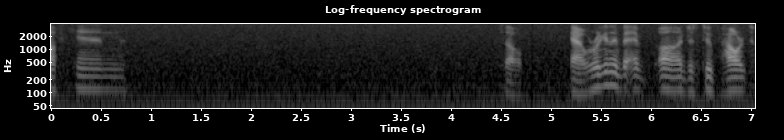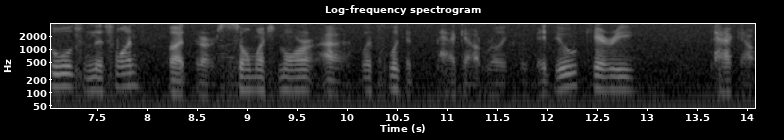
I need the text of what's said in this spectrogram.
Lufkin. So, yeah, we're gonna uh, just do power tools in this one, but there are so much more. Uh, let's look at Packout really quick. They do carry pack out.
